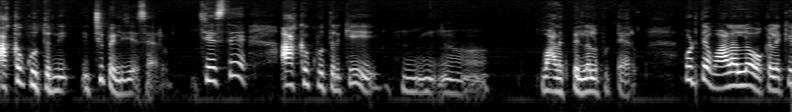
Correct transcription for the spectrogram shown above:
అక్క కూతుర్ని ఇచ్చి పెళ్ళి చేశారు. చేస్తే ఆ అక్క కూతురికి వాళ్ళకి పిల్లలు పుట్టారు. పుడితే వాళ్ళల్లో ఒకళ్ళకి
